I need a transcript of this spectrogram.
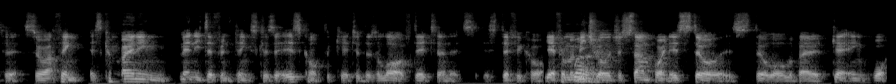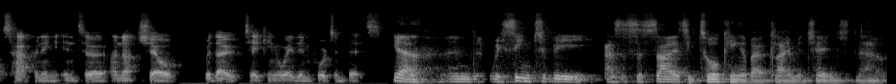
To, so I think it's combining many different things because it is complicated. There's a lot of data and it's it's difficult. Yeah, from a well, meteorologist standpoint, it's still it's still all about getting what's happening into a nutshell without taking away the important bits. Yeah, and we seem to be, as a society, talking about climate change now.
